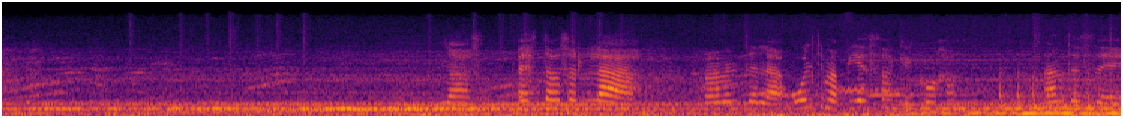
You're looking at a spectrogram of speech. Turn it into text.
Esta va a ser la probablemente la última pieza que coja antes de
